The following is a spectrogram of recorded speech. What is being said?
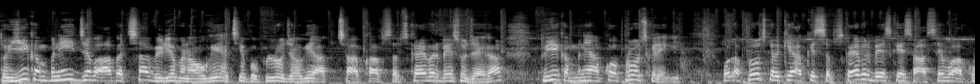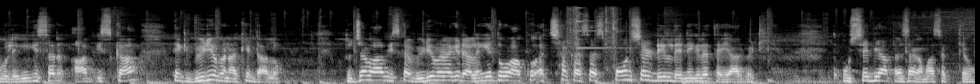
तो ये कंपनी जब आप अच्छा वीडियो बनाओगे अच्छे पॉपुलर हो जाओगे अच्छा आपका आप सब्सक्राइबर बेस हो जाएगा तो ये कंपनी आपको अप्रोच करेगी। और अप्रोच करके आपके सब्सक्राइबर बेस के हिसाब से वो आपको बोलेगी कि सर आप इसका एक वीडियो बना के डालो। तो जब आप इसका वीडियो बना के डालेंगे तो वो आपको अच्छा खासा स्पॉन्सर डील देने के लिए तैयार बैठी है। तो उससे भी आप पैसा कमा सकते हो।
